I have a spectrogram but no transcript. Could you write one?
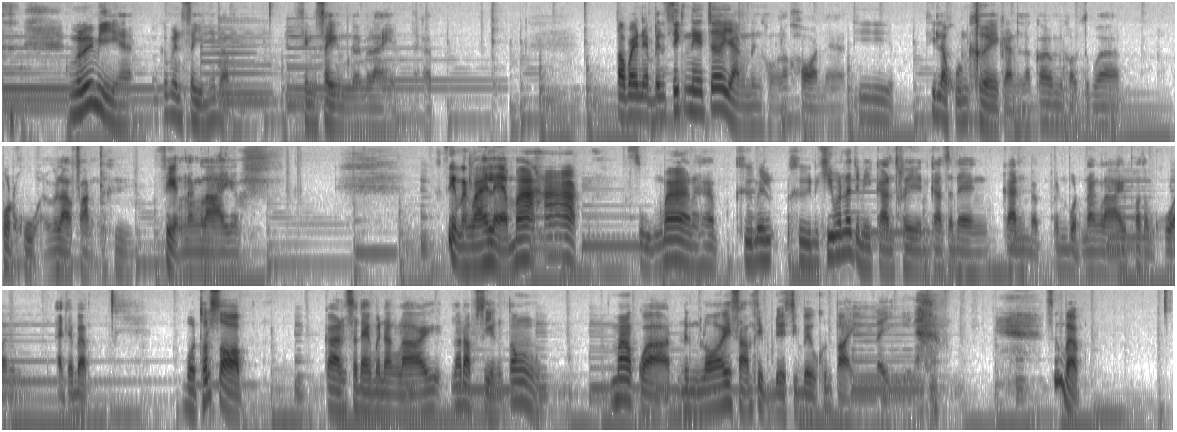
มันไม่มีฮะมันก็เป็น scene ที่แบบเซ็งๆเหมือนกันเวลาเห็นนะครับ ต่อไปเนี่ยเป็น signature อย่างหนึ่งของละครนะฮะที่ที่เราคุ้นเคยกัน แล้วก็มีความรู้สึกว่า ปวดหัวเวลาฟังก็คือ เสียงนางลายครับ เสียงนางลายแหลมมากสูงมากนะครับ คือไม่ คือคิดว่าน่าจะมีการเทรน การแสดง การแบบเป็นบทนางร้ายพอสมควร อาจจะแบบบททดสอบ การแสดงเป็นนางร้าย ระดับเสียงต้องมากกว่า 130 เดซิเบลขึ้นไปอะไรอย่างนี้นะ ซึ่งแบบ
